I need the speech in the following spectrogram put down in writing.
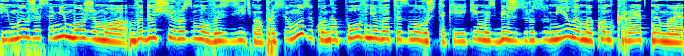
і ми вже самі можемо, ведучи розмови з дітьми про цю музику, наповнювати знову ж таки якимись більш зрозумілими, конкретними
